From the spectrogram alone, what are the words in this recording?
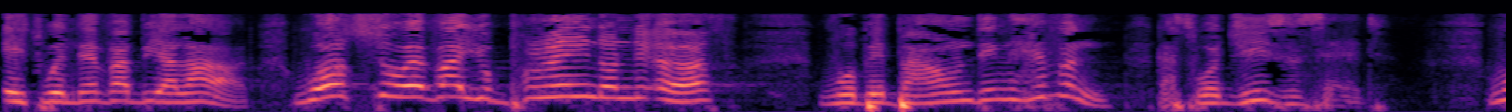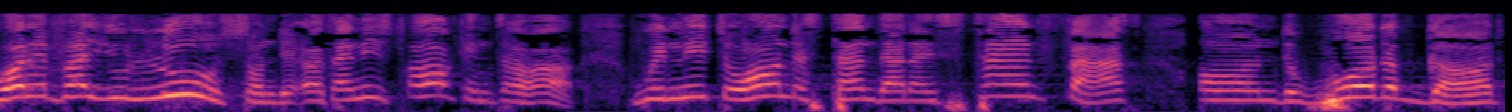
it will never be allowed. Whatsoever you bind on the earth will be bound in heaven. That's what Jesus said. Whatever you lose on the earth, and he's talking to her, we need to understand that and stand fast on the word of God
